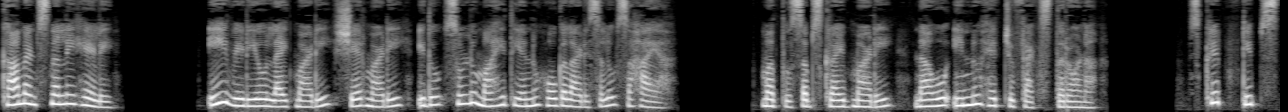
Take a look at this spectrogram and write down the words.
ಕಾಮೆಂಟ್ಸ್ನಲ್ಲಿ ಹೇಳಿ. ಈ ವಿಡಿಯೋ ಲೈಕ್ ಮಾಡಿ, ಶೇರ್ ಮಾಡಿ, ಇದು ಸುಳ್ಳು ಮಾಹಿತಿಯನ್ನು ಹೋಗಲಾಡಿಸಲು ಸಹಾಯ. ಮತ್ತು ಸಬ್ಸ್ಕ್ರೈಬ್ ಮಾಡಿ, ನಾವು ಇನ್ನೂ ಹೆಚ್ಚು ಫ್ಯಾಕ್ಟ್ಸ್ ತರೋಣ. ಸ್ಕ್ರಿಪ್ಟ್ ಟಿಪ್ಸ್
